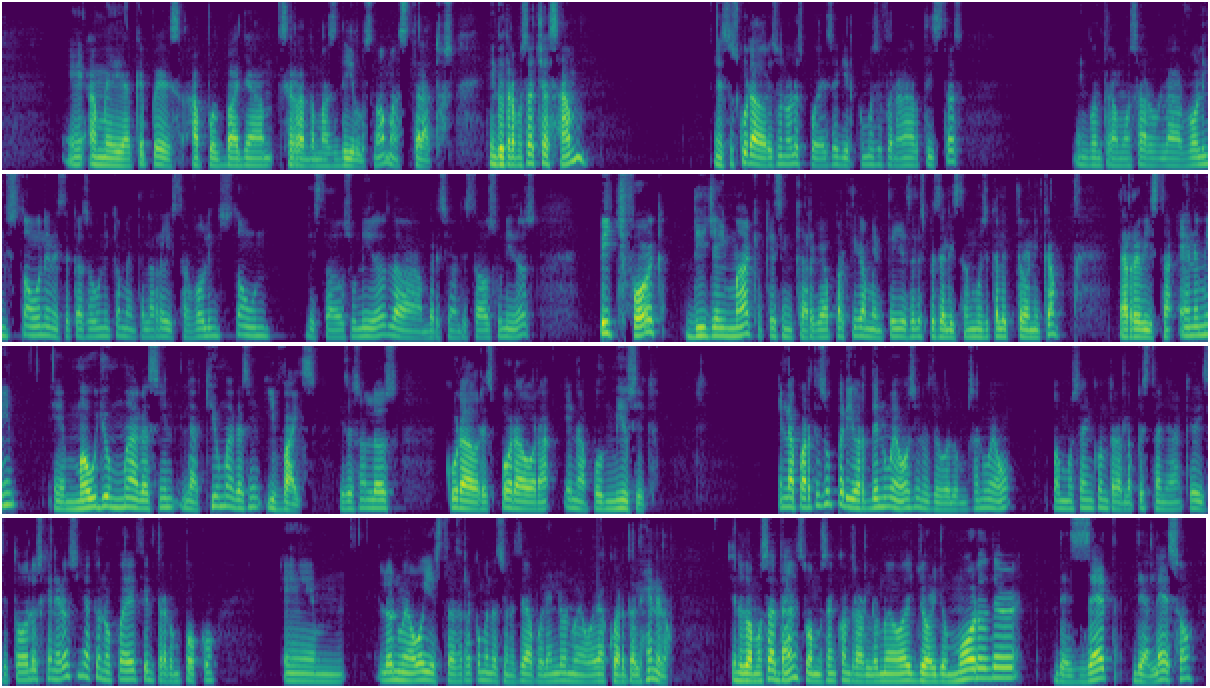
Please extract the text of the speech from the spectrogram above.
eh, a medida que pues Apple vaya cerrando más deals, ¿no? más tratos. Encontramos a Chazam. Estos curadores uno los puede seguir como si fueran artistas. Encontramos a la Rolling Stone, en este caso únicamente la revista Rolling Stone de Estados Unidos, la versión de Estados Unidos. Pitchfork, DJ Mac, que se encarga prácticamente y es el especialista en música electrónica. La revista Enemy, eh, Mojo Magazine, la Q Magazine y Vice. Esos son los curadores por ahora en Apple Music. En la parte superior de nuevo, si nos devolvemos a nuevo, vamos a encontrar la pestaña que dice todos los géneros, ya que uno puede filtrar un poco em, lo nuevo y estas recomendaciones de Apple en lo nuevo de acuerdo al género. Si nos vamos a Dance, vamos a encontrar lo nuevo de Giorgio Moroder, de Z, de Alesso,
